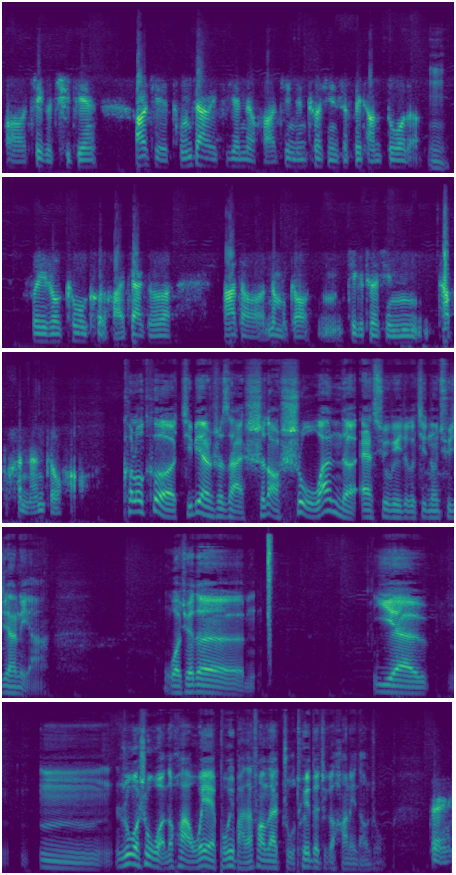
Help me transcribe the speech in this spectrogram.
呃这个区间，而且同价位区间的话，竞争车型是非常多的。嗯，所以说科沃克的话，价格拉到那么高，嗯，这个车型它很难走好。克洛克即便是在十到十五万的 SUV 这个竞争区间里啊，我觉得也嗯，如果是我的话，我也不会把它放在主推的这个行列当中。对。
